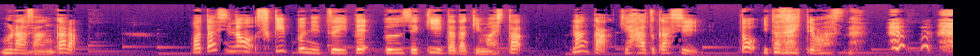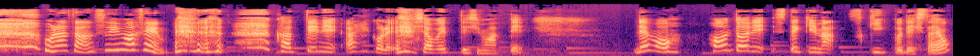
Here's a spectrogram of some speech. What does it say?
村さんから、私のスキップについて分析いただきました。なんか気恥ずかしいといただいてます。村さんすいません。勝手にあれこれ 喋ってしまって。でも、本当に素敵なスキップでしたよ。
